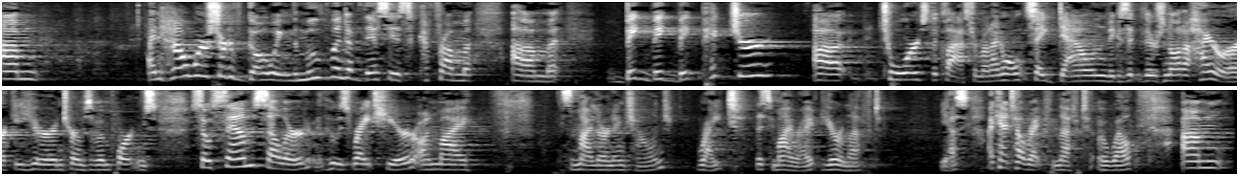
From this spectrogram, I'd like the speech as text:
Um, and how we're sort of going, the movement of this is from um, big, big, big picture uh, towards the classroom. And I won't say down because it, there's not a hierarchy here in terms of importance. So Sam Sellar, who's right here on my, this is my learning challenge, right, this is my right, your left. Yes, I can't tell right from left. Oh well. Um,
